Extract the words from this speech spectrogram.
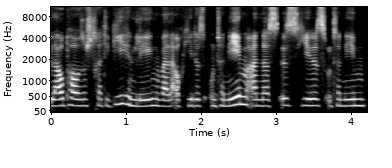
Blaupausenstrategie hinlegen, weil auch jedes Unternehmen anders ist, jedes Unternehmen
